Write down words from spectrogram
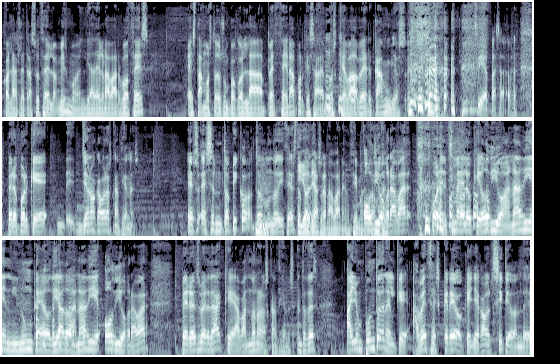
con las letras sucede lo mismo. El día de grabar voces estamos todos un poco en la pecera porque sabemos que va a haber cambios. Sí, ha pasado. Pero porque eh, yo no acabo las canciones. Es, es un tópico, todo el mundo dice esto. y pero odias grabar encima. Odio entonces. grabar por encima de lo que odio a nadie, ni nunca he odiado a nadie, odio grabar, pero es verdad que abandono las canciones. Entonces, hay un punto en el que a veces creo que he llegado al sitio donde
